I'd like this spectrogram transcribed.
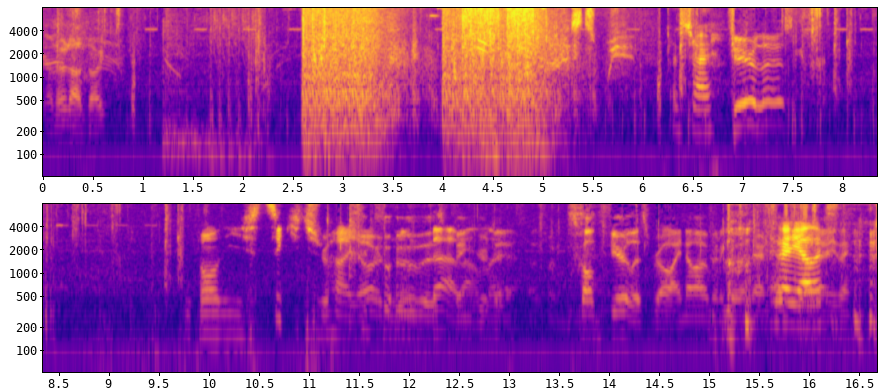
Y'en a un dans le dog. Let's try. Fearless! Bon, il sticky qui tue. It's called Fearless, bro. I know I'm gonna go in there and headshot yeah, anything.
